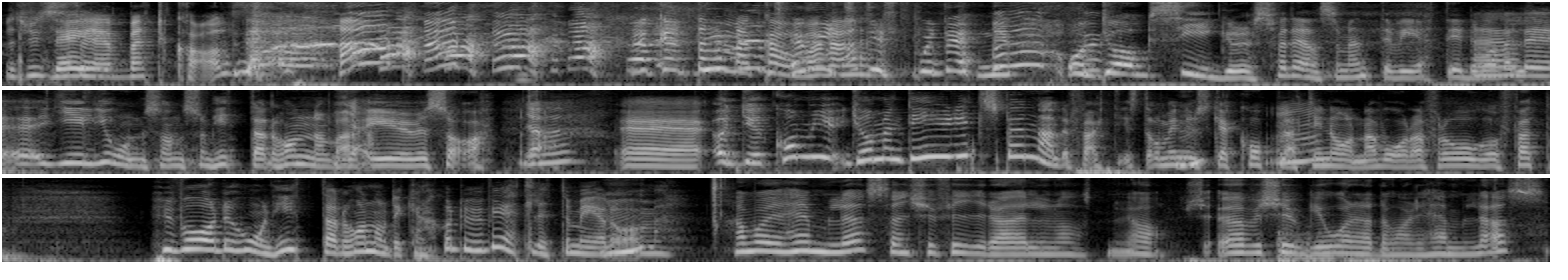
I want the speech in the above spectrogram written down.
Jag trodde du Det är- säga Bert Karlsson. Kan inte ha med riktigt på den. Och Dog Seegers för den som inte vet det, det var väl eh, Jill Johnson som hittade honom va, Ja. i USA. Ja. Eh, och det kom ju, ja men det är ju lite spännande faktiskt om vi nu ska koppla till någon av våra frågor. För att, hur var det hon hittade honom? Det kanske du vet lite mer om? Han var ju hemlös sen 24 eller något, ja, över 20 år hade han varit hemlös.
